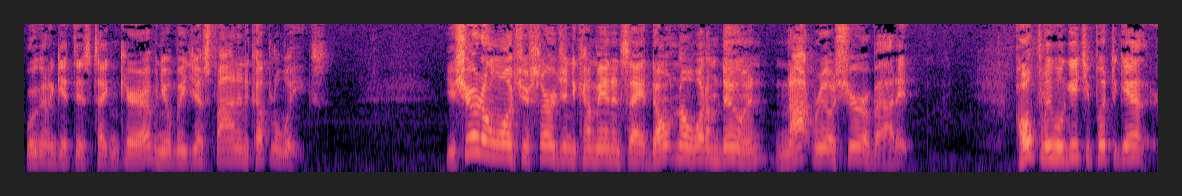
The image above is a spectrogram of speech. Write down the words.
We're going to get this taken care of, and you'll be just fine in a couple of weeks. You sure don't want your surgeon to come in and say, Don't know what I'm doing, not real sure about it, hopefully we'll get you put together.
